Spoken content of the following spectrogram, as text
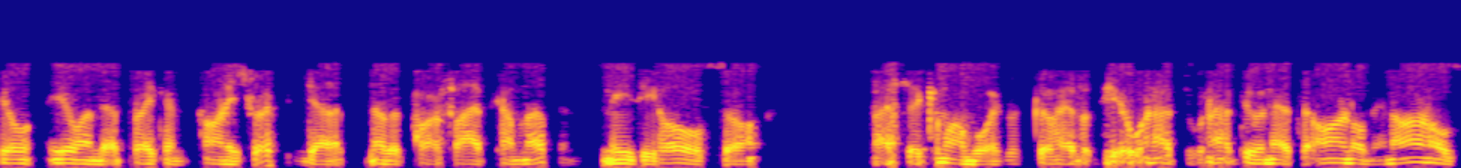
you'll you'll end up breaking Arnie's record. You got another par five coming up, and an easy hole." So I said, "Come on, boys, let's go have a beer. We're not we're not doing that to Arnold." And Arnold's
